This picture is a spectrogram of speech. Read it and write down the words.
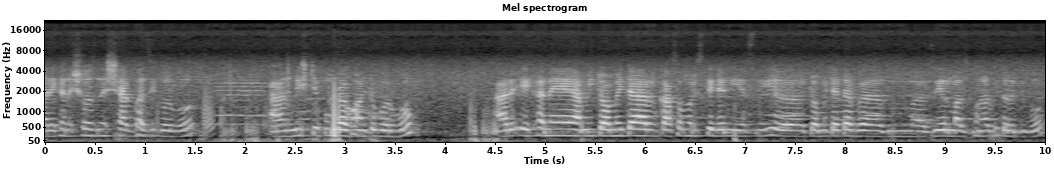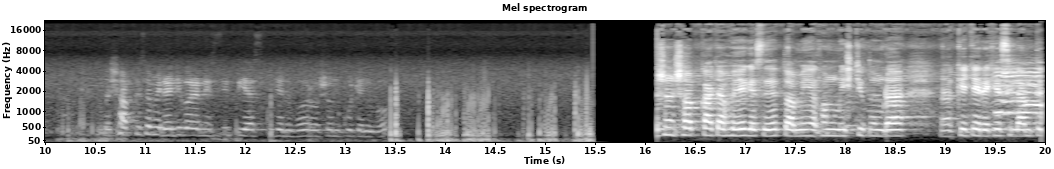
আর এখানে সজনের শাক ভাজি করব। আর মিষ্টি কুমড়া ঘন্ট করব। আর এখানে আমি টমেটার কাঁচামরিচ কেটে নিয়েছি। টমেটোটা জিয়াল মাছ ভুনার ভিতরে দিব। তো সব কিছু আমি রেডি করে নিয়েছি। পেঁয়াজ কুটে নেব, রসুন কুটে নেব। রসুন সব কাটা হয়ে গেছে। তো আমি এখন মিষ্টি কুমড়া কেটে রেখেছিলাম। তো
